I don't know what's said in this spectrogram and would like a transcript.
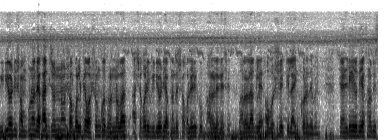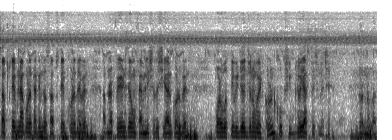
ভিডিওটি সম্পূর্ণ দেখার জন্য সকলকে অসংখ্য ধন্যবাদ। আশা করি ভিডিওটি আপনাদের সকলেরই খুব ভালো লেগেছে। ভালো লাগলে অবশ্যই একটি লাইক করে দেবেন। চ্যানেলটিকে যদি এখন অবধি সাবস্ক্রাইব না করে থাকেন, তো সাবস্ক্রাইব করে দেবেন। আপনার ফ্রেন্ডস এবং ফ্যামিলির সাথে শেয়ার করবেন। পরবর্তী ভিডিওর জন্য ওয়েট করুন। খুব শীঘ্রই আসতে চলেছে। ধন্যবাদ।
